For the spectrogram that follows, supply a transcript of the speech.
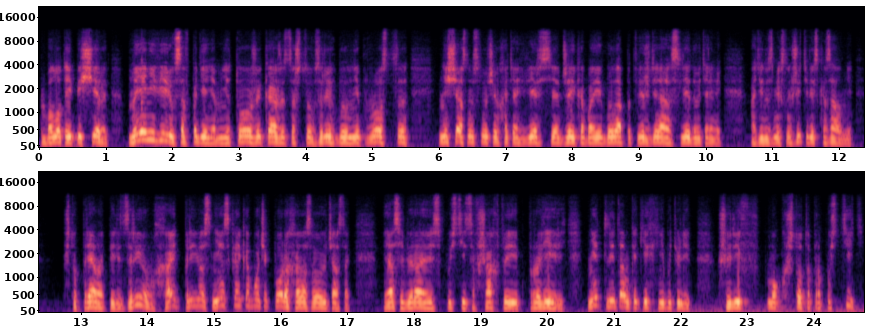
болота и пещеры. Но я не верю в совпадения. Мне тоже кажется, что взрыв был не просто несчастным случаем, хотя версия Джейкоба и была подтверждена следователями. Один из местных жителей сказал мне – что прямо перед взрывом Хайд привез несколько бочек пороха на свой участок. Я собираюсь спуститься в шахту и проверить, нет ли там каких-нибудь улик. Шериф мог что-то пропустить,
